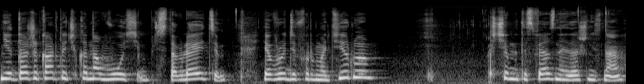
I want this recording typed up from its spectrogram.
Нет, даже карточка на 8, представляете? Я вроде форматирую. С чем это связано, я даже не знаю.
